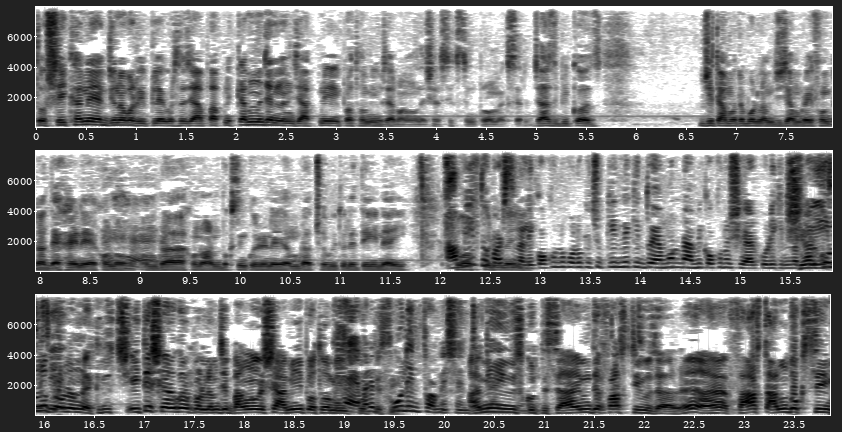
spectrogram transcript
তো সেইখানে একজন আবার রিপ্লাই করছে যে, আপা, আপনি কেমন জানলেন যে আপনি প্রথম ইউজার বাংলাদেশের সিক্সটিন প্রো ম্যাক্সের জাস্ট বিকজ যেটা আমরা বললাম যে আমরা এই ফোনটা দেখাই নাই এখনও আমরা এখনও আনবক্সিং করি নাই আমরা ছবি তুলে দেই নাই আমি তো। পার্সোনালি কখনো কোনো কিছু কিনলে কিন্তু এমন না আমি কখনো শেয়ার করি কিংবা শেয়ার করলে প্রবলেম নাই কিন্তু এইটা শেয়ার করার প্রবলেম যে বাংলাদেশে আমি প্রথম ইউজ হ্যাঁ মানে করতেছি। আমি ইউজ করতেছি I am the first user হ্যাঁ first unboxing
